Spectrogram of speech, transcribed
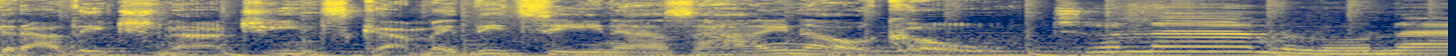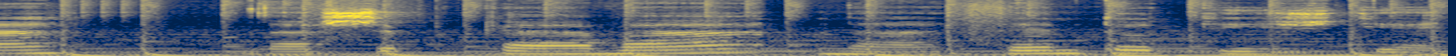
tradičná čínska medicína s Hajnalkou. Čo nám Luna našepkáva na tento týždeň?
